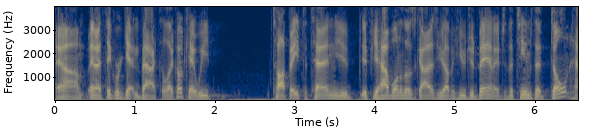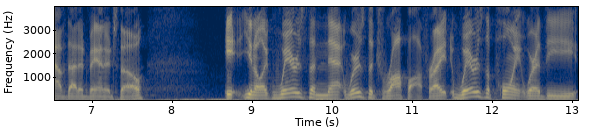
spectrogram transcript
Um, and I think we're getting back to like, okay, we top eight to ten. You if you have one of those guys, you have a huge advantage. The teams that don't have that advantage, though, it, you know, like where's the net? Where's the drop off? Right? Where's the point where the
